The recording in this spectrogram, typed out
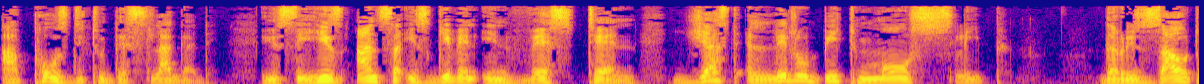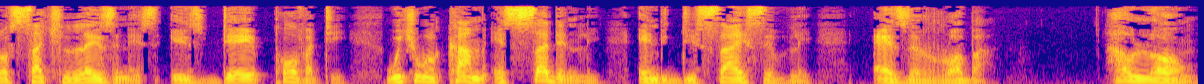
are posed to the sluggard. You see, his answer is given in verse 10. Just a little bit more sleep. The result of such laziness is day poverty, which will come as suddenly and decisively as a robber. How long?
